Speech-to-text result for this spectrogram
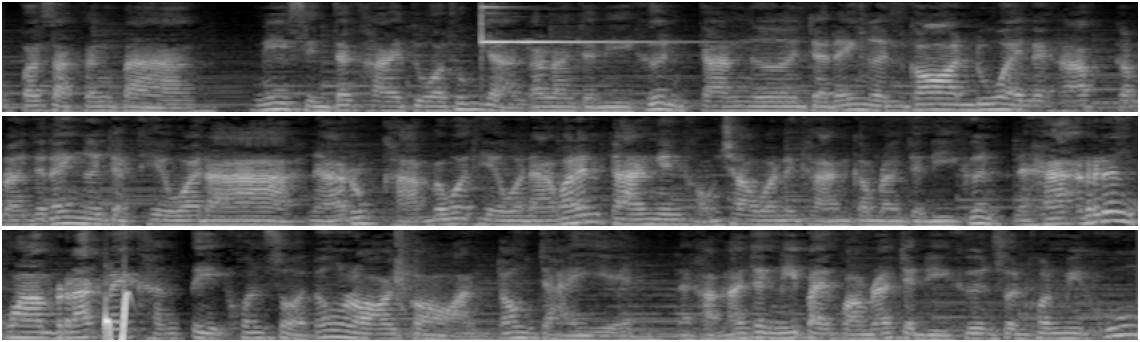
อุปสรรคต่างๆ หนี่สินจะคลายตัวทุกอย่างกำลังจะดีขึ้น การเงินจะได้เงินก้อนด้วยนะครับกำลังจะได้เงินจากเทวดานะลูกขาแปลว่าเทวดาเพราะฉะนั้นการเงินของชาววันอังคารกำลังจะดีขึ้นนะฮะเรื่องความรักและขันติคนโสดต้องรอก่อนต้องใจเย็นนะครับหลังจากนี้ไปความรักจะดีขึ้น ส่วนคนมีคู่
